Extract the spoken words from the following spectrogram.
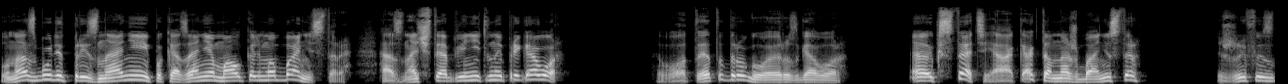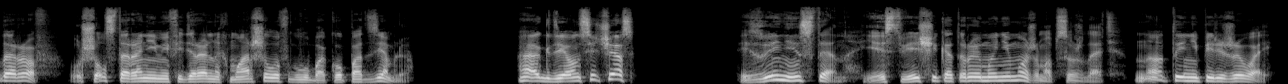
У нас будет признание и показания Малкольма Баннистера, а значит и обвинительный приговор. Вот это другой разговор. Э, кстати, а как там наш Баннистер? Жив и здоров. Ушел стараниями федеральных маршалов глубоко под землю. А где он сейчас? «Извини, Стэн, есть вещи, которые мы не можем обсуждать, но ты не переживай.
